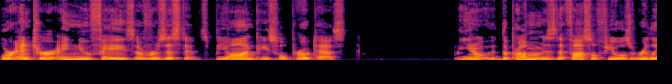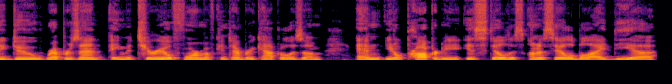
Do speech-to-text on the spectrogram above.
or enter a new phase of resistance beyond peaceful protest. You know, the problem is that fossil fuels really do represent a material form of contemporary capitalism, and, you know, property is still this unassailable idea.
